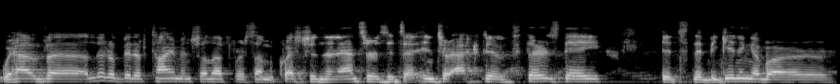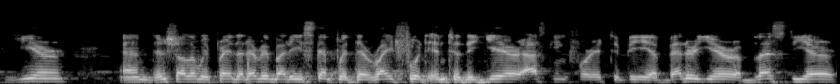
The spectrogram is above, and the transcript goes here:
We have uh, a little bit of time inshaAllah for some questions and answers. It's an interactive Thursday, it's the beginning of our year and inshaAllah we pray that everybody step with their right foot into the year asking for it to be a better year, a blessed year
